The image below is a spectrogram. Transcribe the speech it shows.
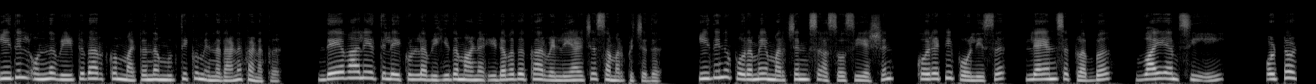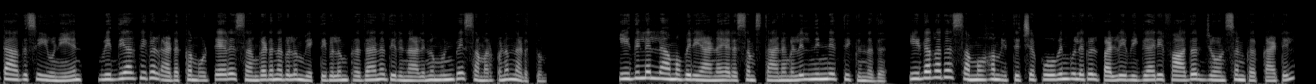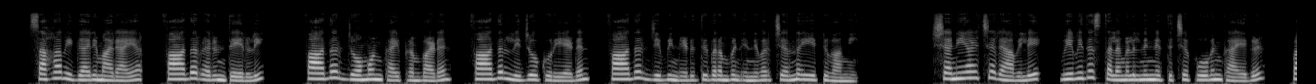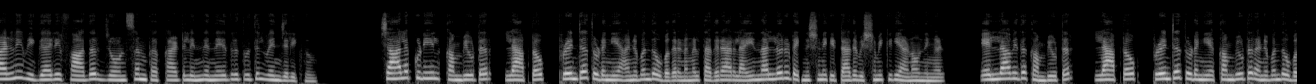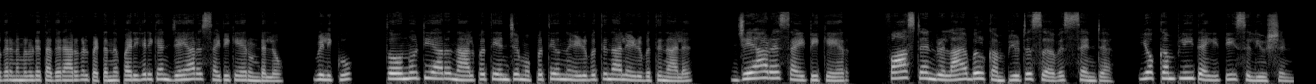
ഇതിൽ ഒന്ന് വീട്ടുകാർക്കും മറ്റൊന്ന് മുത്തിക്കും എന്നതാണ് കണക്ക്. ദേവാലയത്തിലേക്കുള്ള വിഹിതമാണ് ഇടവകക്കാർ വെള്ളിയാഴ്ച സമർപ്പിച്ചത്. ഇതിനു പുറമെ merchants association Koratty police lions club Y M C E auto union വിദ്യാർത്ഥികൾ അടക്കം ഒട്ടേറെ സംഘടനകളും വ്യക്തികളും പ്രധാന തിരുനാളിനു മുൻപേ സമർപ്പണം നടത്തും. ഇതിലെല്ലാമുപരിയാണ് അരസംസ്ഥാനങ്ങളിൽ നിന്നെത്തിക്കുന്നത്. ഇടവക സമൂഹം എത്തിച്ച പൂവിൻകുലകൾ പള്ളി വികാരി father Johnson Kakkattil സഹവികാരിമാരായ father Arun Therali father Jomon Kaiprampadan father Lijo Kuriyedan father Jibin Eduthiparamban എന്നിവർ ചേർന്ന് ഏറ്റുവാങ്ങി. ശനിയാഴ്ച രാവിലെ വിവിധ സ്ഥലങ്ങളിൽ നിന്നെത്തിച്ച പൂവൻകായകൾ പള്ളി വികാരി ഫാദർ ജോൺസൺ കക്കാട്ടിലിന്റെ നേതൃത്വത്തിൽ വെഞ്ചരിക്കും. ചാലക്കുടിയിൽ കമ്പ്യൂട്ടർ ലാപ്ടോപ്പ് പ്രിന്റർ തുടങ്ങിയ അനുബന്ധ ഉപകരണങ്ങൾ തകരാറിലായി നല്ലൊരു ടെക്നീഷ്യനെ കിട്ടാതെ വിഷമിക്കുകയാണോ നിങ്ങൾ? എല്ലാവിധ കമ്പ്യൂട്ടർ ലാപ്ടോപ്പ് പ്രിന്റർ തുടങ്ങിയ കമ്പ്യൂട്ടർ അനുബന്ധ ഉപകരണങ്ങളുടെ തകരാറുകൾ പെട്ടെന്ന് പരിഹരിക്കാൻ J R S I T care ഉണ്ടല്ലോ. വിളിക്കൂ. തൊണ്ണൂറ്റിയാറ് നാൽപ്പത്തിയഞ്ച് മുപ്പത്തിയൊന്ന് എഴുപത്തിനാല് എഴുപത്തിനാല്. J R S I T care fast and reliable computer service centre your complete I T solution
